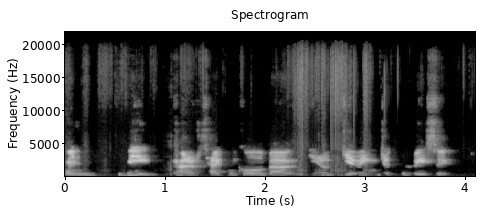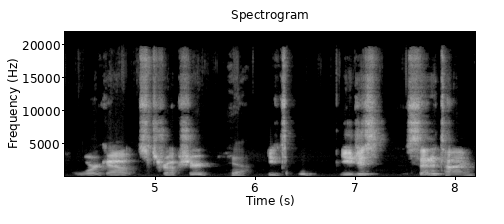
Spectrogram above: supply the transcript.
And to be kind of technical about, you know, giving just the basic workout structure. Yeah. You, you just set a time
